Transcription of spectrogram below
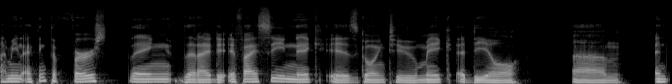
I mean, I think the first thing that I do, if I see Nick is going to make a deal, um, and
